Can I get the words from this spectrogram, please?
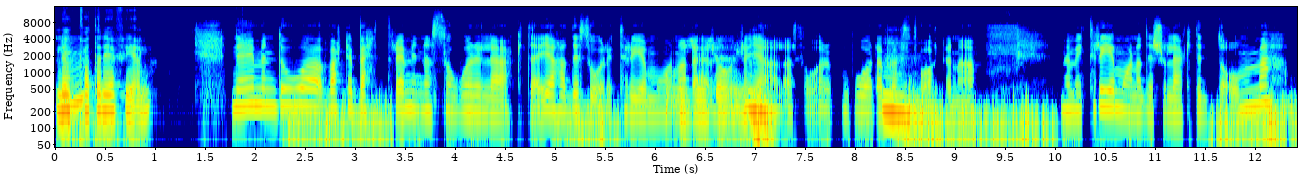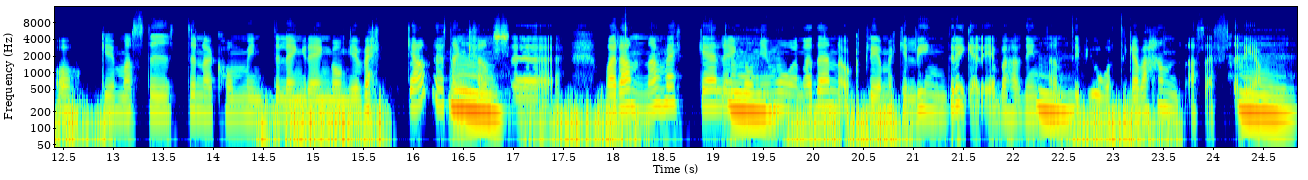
Eller uppfattade jag fel? Nej, men då var det bättre. Mina sår läkte. Jag hade sår i tre månader, oj, oj, oj. rejäla sår på båda mm. bröstvårtorna. Men vid tre månader så läkte de och mastiterna kom inte längre en gång i veckan utan mm. kanske varannan vecka eller en mm. gång i mm. månaden och blev mycket lindrigare. Jag behövde inte mm. antibiotikabehandlas efter det. Mm.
